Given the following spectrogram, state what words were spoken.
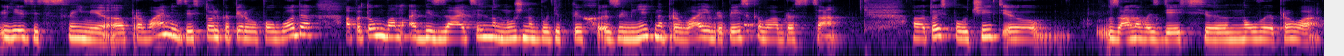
ездить со своими а, правами здесь только первые полгода, а потом вам обязательно нужно будет их заменить на права европейского образца. То есть получить э, заново здесь э, новые права.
